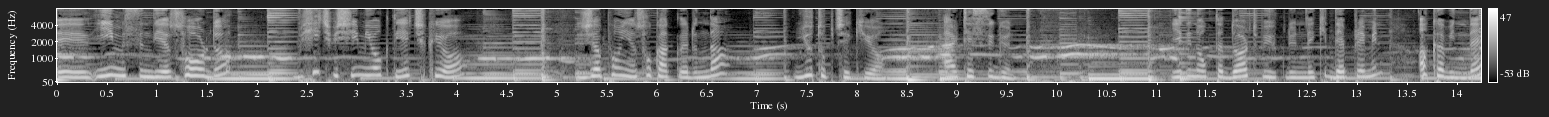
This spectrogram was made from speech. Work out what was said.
Ee, iyi misin diye sordu. Hiçbir şeyim yok diye çıkıyor. Japonya sokaklarında YouTube çekiyor. Ertesi gün. 7.4 büyüklüğündeki depremin akabinde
